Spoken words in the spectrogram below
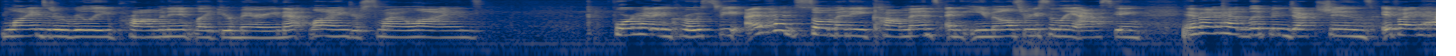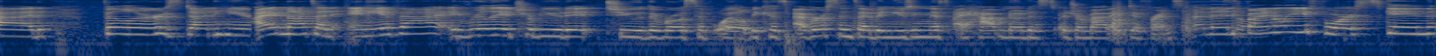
lines that are really prominent like your marionette lines, your smile lines, forehead and crow's feet. I've had so many comments and emails recently asking if I've had lip injections, if I had fillers done here. I have not done any of that. I really attribute it to the rosehip oil because ever since I've been using this, I have noticed a dramatic difference. And then finally for skin,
